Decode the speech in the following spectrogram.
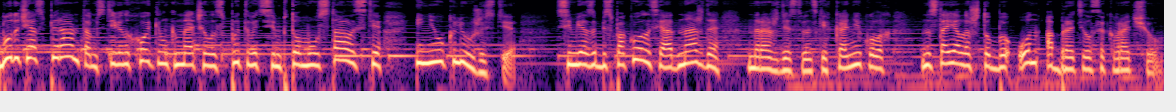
Будучи аспирантом, Стивен Хокинг начал испытывать симптомы усталости и неуклюжести. Семья забеспокоилась и однажды на рождественских каникулах настояла, чтобы он обратился к врачу.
